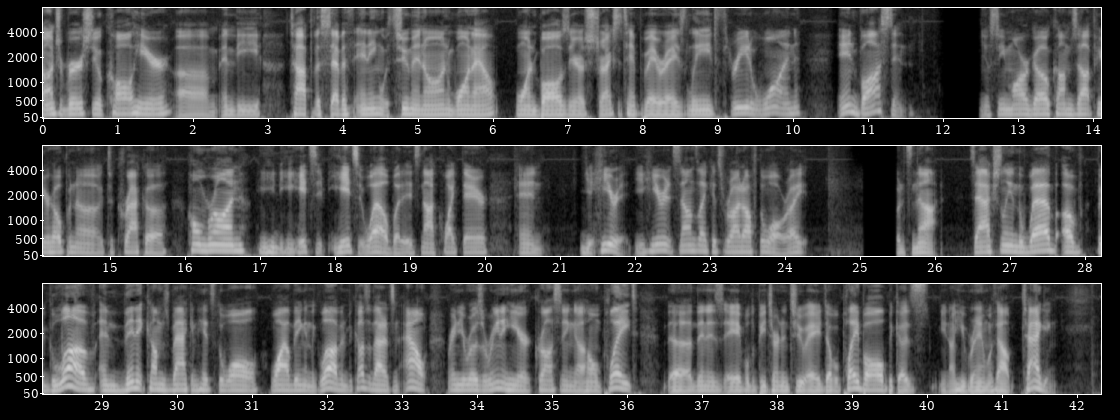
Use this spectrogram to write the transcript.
controversial call here um, in the top of the seventh inning with two men on, one out, one ball, zero strikes. The Tampa Bay Rays lead three to one in Boston. You'll see Margot comes up here hoping to, to crack a home run. He, he hits it. He hits it well, but it's not quite there. And you hear it. You hear it. It sounds like it's right off the wall, right? But it's not. It's actually in the web of the glove, and then it comes back and hits the wall while being in the glove. And because of that, it's an out. Randy Arozarena here crossing a home plate, uh, then is able to be turned into a double play ball because you know he ran without tagging.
